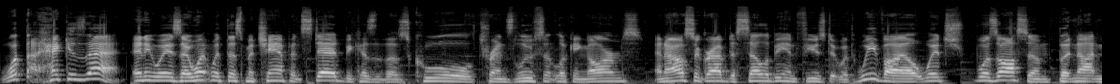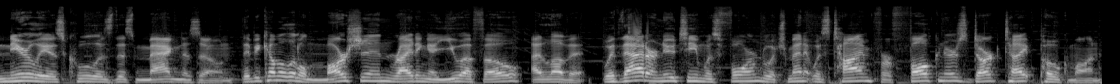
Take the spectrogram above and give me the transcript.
what the heck is that? Anyways, I went with this Machamp instead because of those cool translucent looking arms. And I also grabbed a Celebi and fused it with Weavile, which was awesome, but not nearly as cool as this Magnezone. They become a little Martian riding a UFO. I love it. With that, our new team was formed, which meant it was time for Falkner's Dark-type Pokemon.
